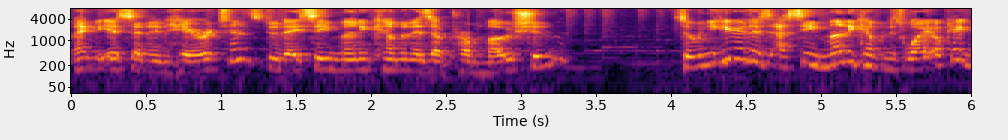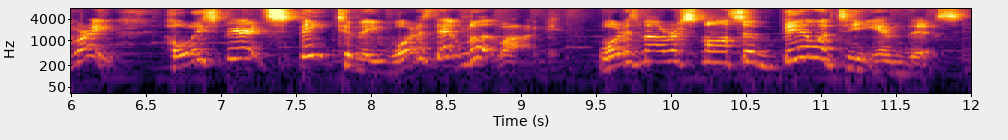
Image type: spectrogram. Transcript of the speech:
maybe it's an inheritance? Do they see money coming as a promotion? So when you hear this, I see money coming this way. Okay, great. Holy Spirit, speak to me. What does that look like? What is my responsibility in this?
